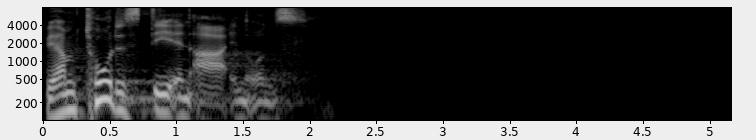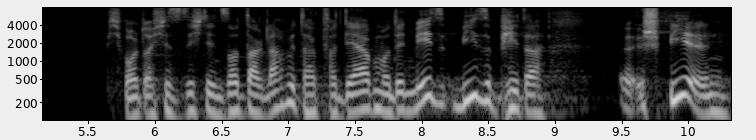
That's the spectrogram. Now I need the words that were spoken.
Wir haben Todes-DNA in uns. Ich wollte euch jetzt nicht den Sonntagnachmittag verderben und den Miesepeter äh, spielen.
